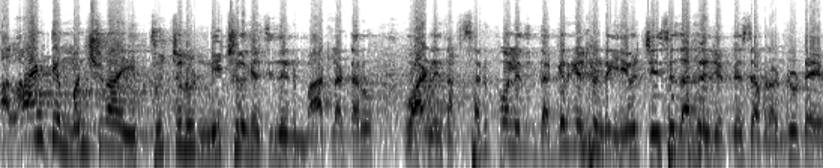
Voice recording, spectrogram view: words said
అలాంటి మనుషుల ఈ తుచ్చులు నీచులు కలిసి నేను మాట్లాడతారు. వాడిని నాకు సరిపోలేదు దగ్గరికి వెళ్ళి ఏమి చేసేదాన్ని చెప్పేసి అప్పుడు అంటుంటే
